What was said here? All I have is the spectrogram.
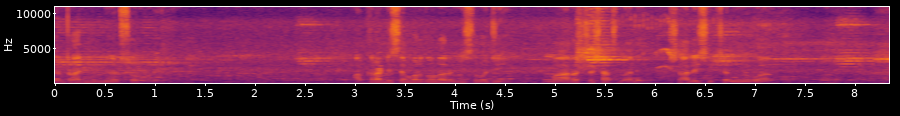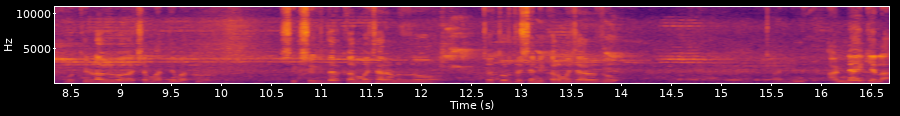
धनराज मुरलीधर सोनवणे अकरा डिसेंबर दोन हजार वीस रोजी महाराष्ट्र शासनाने शालेय शिक्षण विभाग व क्रीडा विभागाच्या माध्यमातून शिक्षकेतर कर्मचाऱ्यांना जो चतुर्थ श्रेणी कर्मचाऱ्यांना जो अन्याय केला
